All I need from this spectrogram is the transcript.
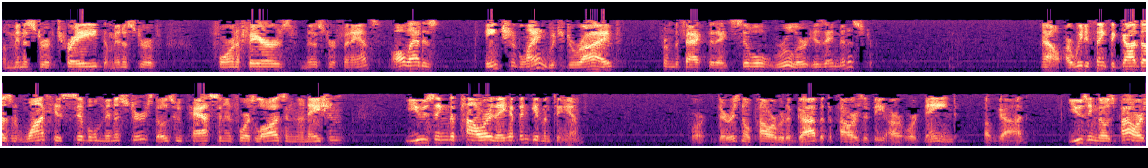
a minister of trade, a minister of foreign affairs, minister of finance. All that is ancient language derived from the fact that a civil ruler is a minister. Now, are we to think that God doesn't want his civil ministers, those who pass and enforce laws in the nation, using the power they have been given to him? For there is no power but of God, but the powers that be are ordained of God, using those powers,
